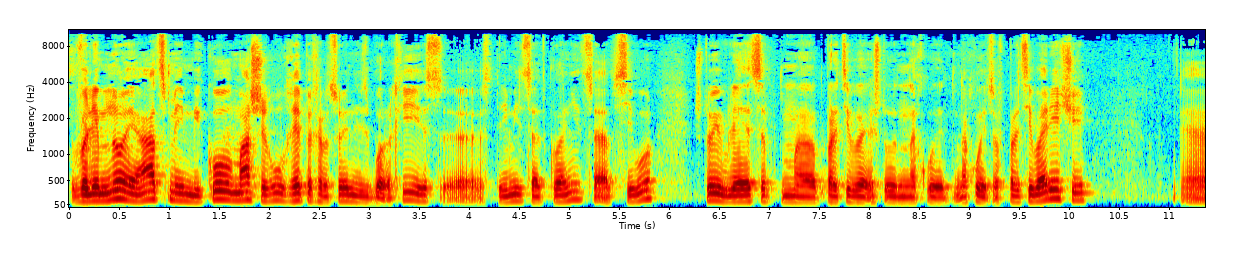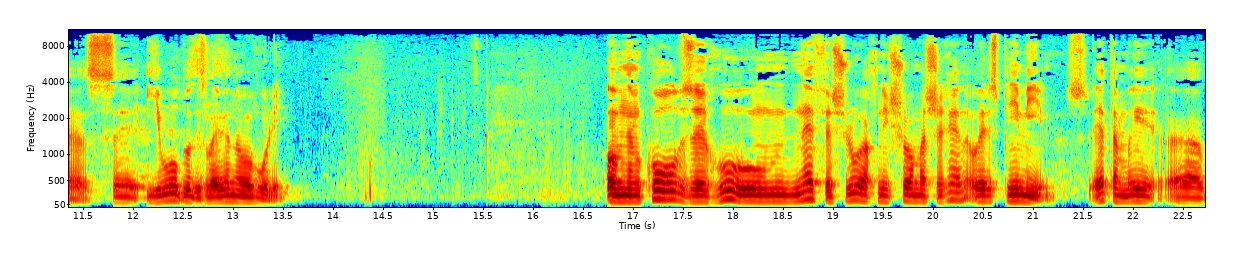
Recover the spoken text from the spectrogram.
валимное ацме микол машигу гэпех рыцойный сборах, и э, стремится отклониться от всего, что является против... что находит, находится в противоречии э, с его благословенного волей. Омнем кол зегу нефеш руах нишома шехен ойрспнемием. Это мы э,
